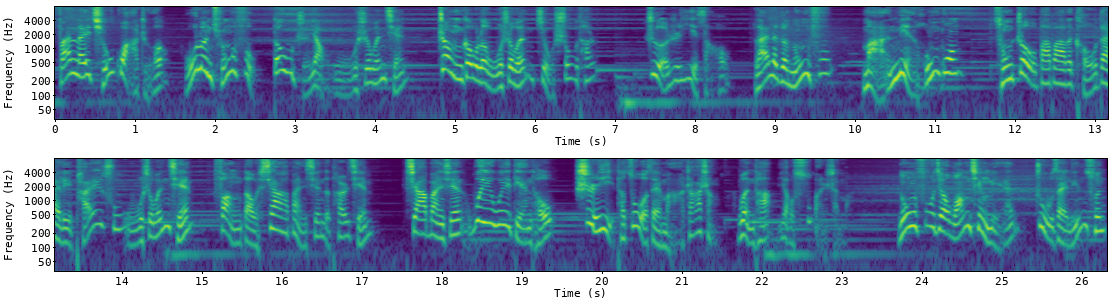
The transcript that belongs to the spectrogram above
凡来求卦者，无论穷富，都只要五十文钱，挣够了五十文就收摊儿。这日一早，来了个农夫，满面红光，从皱巴巴的口袋里排出五十文钱，放到瞎半仙的摊儿前。瞎半仙微微点头，示意他坐在马扎上，问他要算什么。农夫叫王庆勉，住在邻村，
